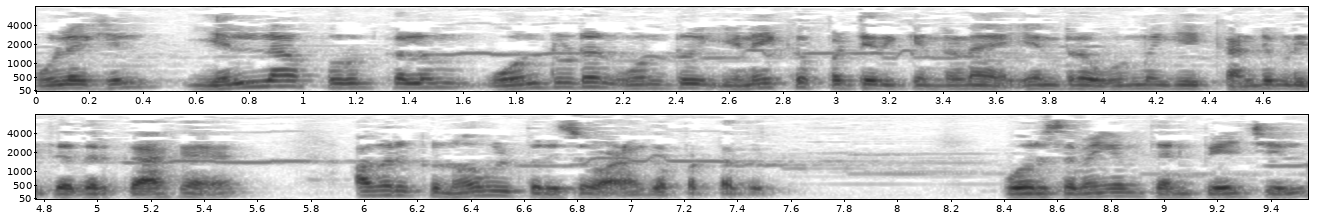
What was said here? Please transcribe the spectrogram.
உலகில் எல்லா பொருட்களும் ஒன்றுடன் ஒன்று இணைக்கப்பட்டிருக்கின்றன என்ற உண்மையை கண்டுபிடித்ததற்காக அவருக்கு நோபல் பரிசு வழங்கப்பட்டது. ஒரு சமயம் தன் பேச்சில்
